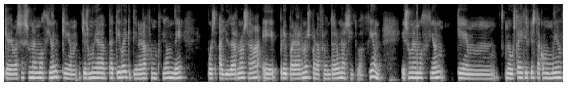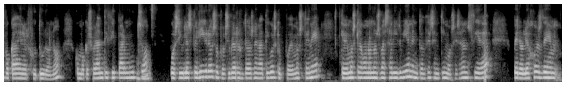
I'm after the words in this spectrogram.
que, además es una emoción que, es muy adaptativa y que tiene la función de pues ayudarnos a eh, prepararnos para afrontar una situación. Es una emoción que mm, me gusta decir que está como muy enfocada en el futuro, ¿no? Como que suele anticipar mucho posibles peligros o posibles resultados negativos que podemos tener, que vemos que algo no nos va a salir bien, entonces sentimos esa ansiedad, pero lejos de,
